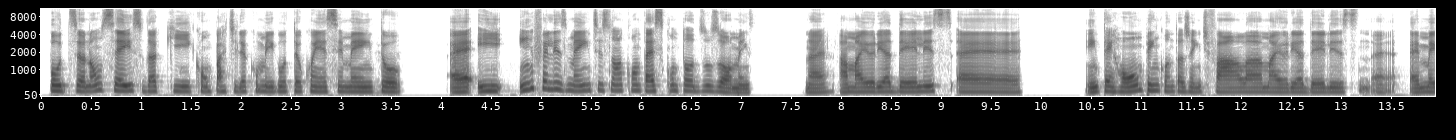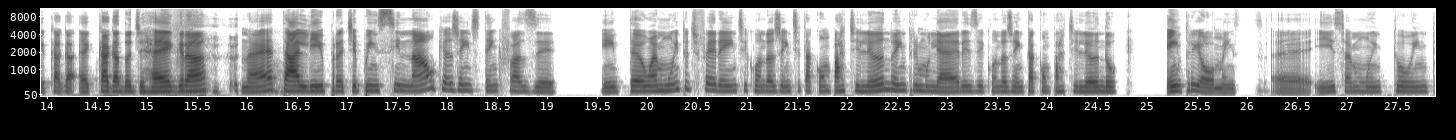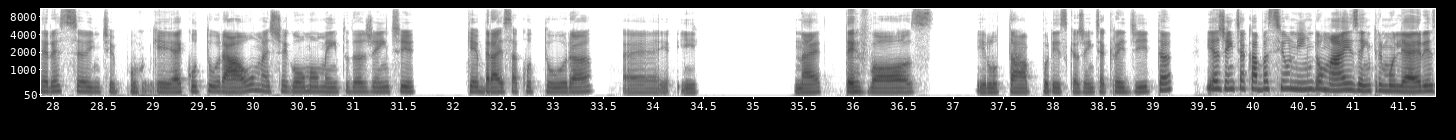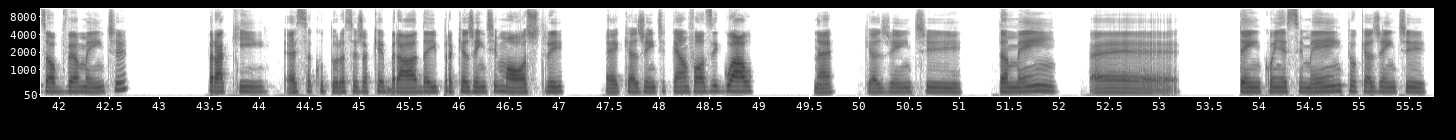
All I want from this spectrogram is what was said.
putz, eu não sei isso daqui, compartilha comigo o teu conhecimento. É, e, infelizmente, isso não acontece com todos os homens, né? A maioria deles é, interrompe enquanto a gente fala, a maioria deles é, é meio caga- é cagador de regra, né? Tá ali para tipo, ensinar o que a gente tem que fazer. Então, é muito diferente quando a gente está compartilhando entre mulheres e quando a gente está compartilhando entre homens. É, e isso é muito interessante, porque é cultural, mas chegou o momento da gente quebrar essa cultura é, e né, ter voz e lutar por isso que a gente acredita. E a gente acaba se unindo mais entre mulheres, obviamente, para que essa cultura seja quebrada e para que a gente mostre é, que a gente tem a voz igual, né? Que a gente também é, tem conhecimento, que a gente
